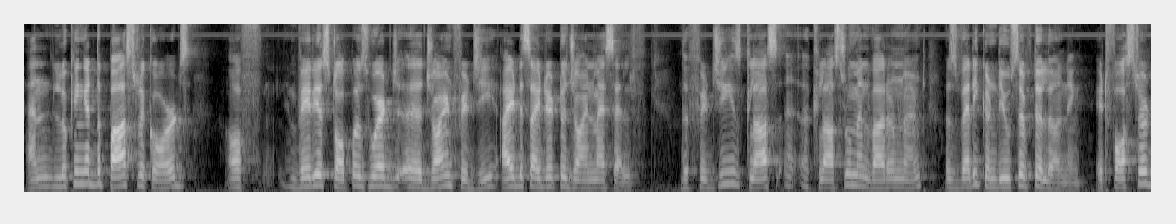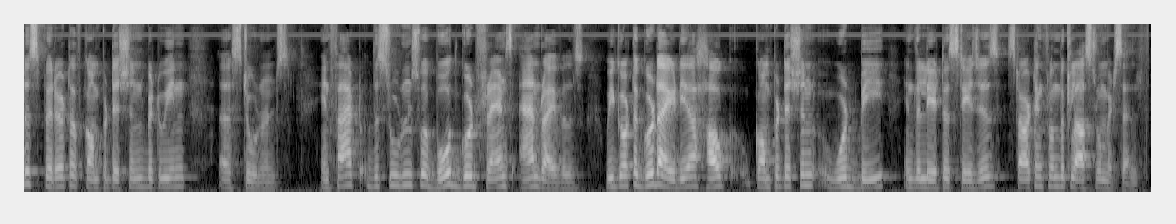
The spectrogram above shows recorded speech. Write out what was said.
and looking at the past records of various toppers who had uh, joined FIITJEE, I decided to join myself. The FIITJEE's class, uh, classroom environment was very conducive to learning. It fostered a spirit of competition between uh, students. In fact, the students were both good friends and rivals. We got a good idea how competition would be in the later stages, starting from the classroom itself.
